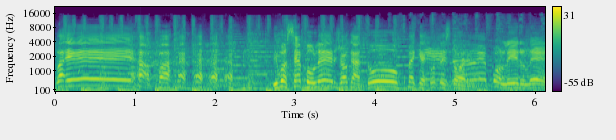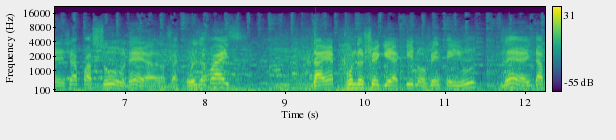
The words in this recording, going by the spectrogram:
Lá, ê, rapaz. E você é boleiro, jogador? Como é que é? Conta a história. É boleiro, né? Já passou, né? Essa coisa, mas da época quando eu cheguei aqui, em 91, né? Ainda,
